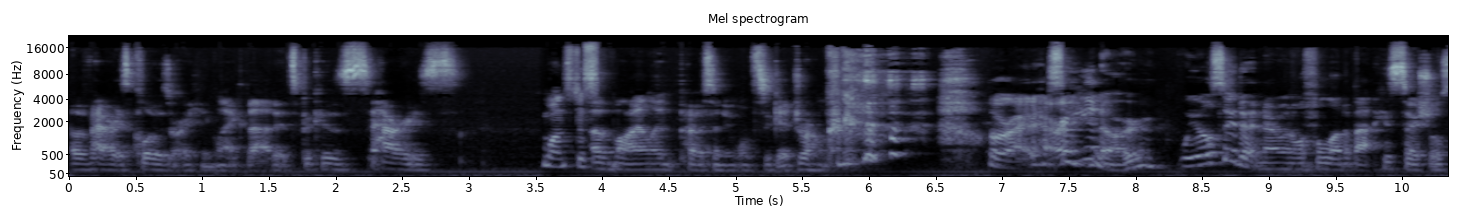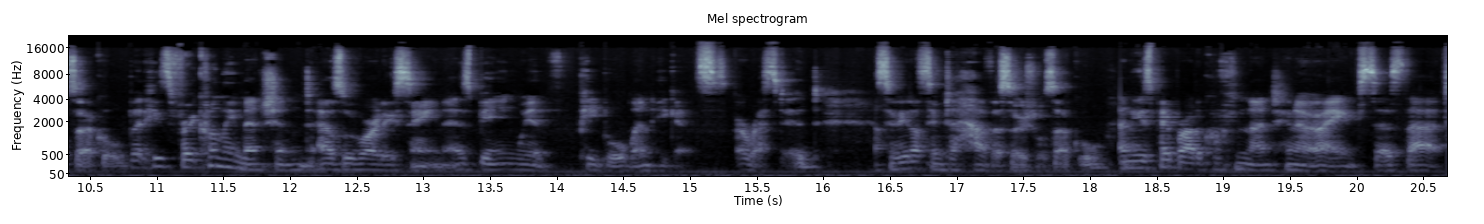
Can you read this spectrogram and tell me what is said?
of Harry's clothes or anything like that. It's because Harry's Wants to. a violent person who wants to get drunk. All right, Harry. So, you know, we also don't know an awful lot about his social circle, but he's frequently mentioned, as we've already seen, as being with people when he gets arrested. So he does seem to have a social circle. A newspaper article from 1908 says that,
